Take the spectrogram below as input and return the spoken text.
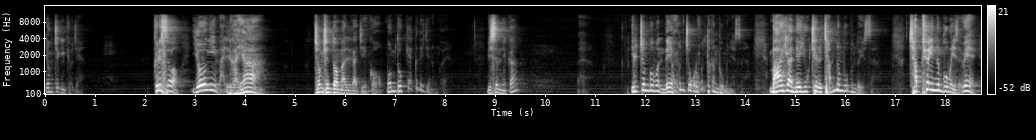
영적인 교제. 그래서 영이 맑아야 정신도 맑아지고 몸도 깨끗해지는 거예요. 믿습니까? 일정 부분 내 혼적으로 혼탁한 부분이 있어요. 마귀가 내 육체를 잡는 부분도 있어요. 잡혀있는 부분이 있어요. 왜?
